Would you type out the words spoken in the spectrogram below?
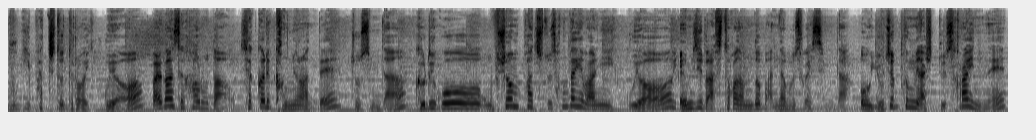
무기 파츠도 들어 있고요. 빨간색 하루다. 색깔이 강렬한데? 좋습니다. 그리고 옵션 파츠도 상당히 많이 있고요. MG 마스터 건담도 만나볼 수가 있습니다. 어 요 제품이 아직도 살아있네?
